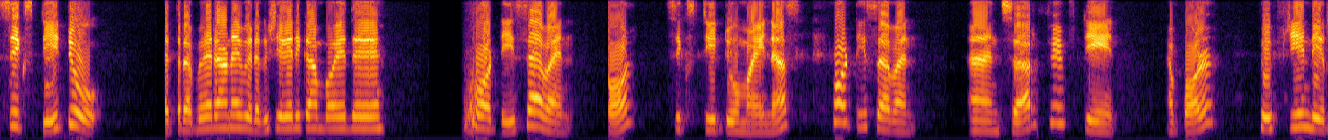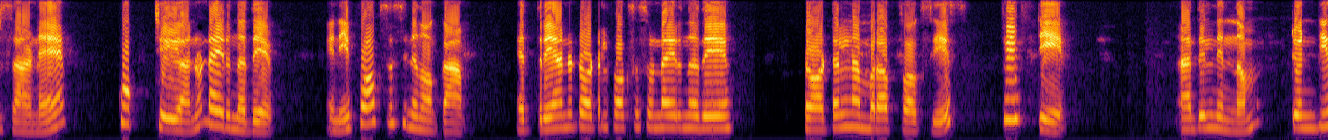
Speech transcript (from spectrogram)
സിക്സ്റ്റി ടു എത്ര പേരാണ് വിറക് ശേഖരിക്കാൻ പോയത്? ഫോർട്ടി സെവൻ അപ്പോൾ sixty two minus forty seven answer fifteen അപ്പോൾ ഫിഫ്റ്റീൻ ഡീർസ് ആണ് കുക്ക് ചെയ്യാനുണ്ടായിരുന്നത്. ഇനി ഫോക്സസിന് നോക്കാം. എത്രയാണ് ടോട്ടൽ ഫോക്സസ് ഉണ്ടായിരുന്നത്? Total number of foxes fifty അതിൽ നിന്നും ട്വന്റി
